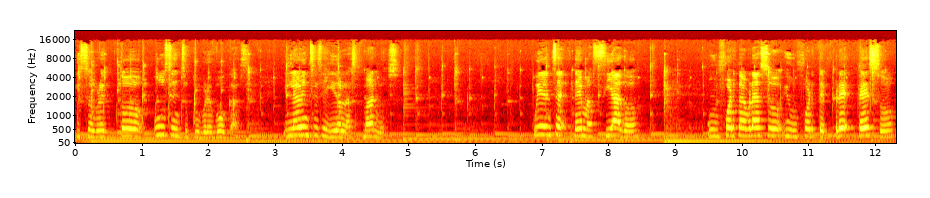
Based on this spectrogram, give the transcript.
y sobre todo usen su cubrebocas y lávense seguido las manos. Cuídense demasiado. Un fuerte abrazo y un fuerte beso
